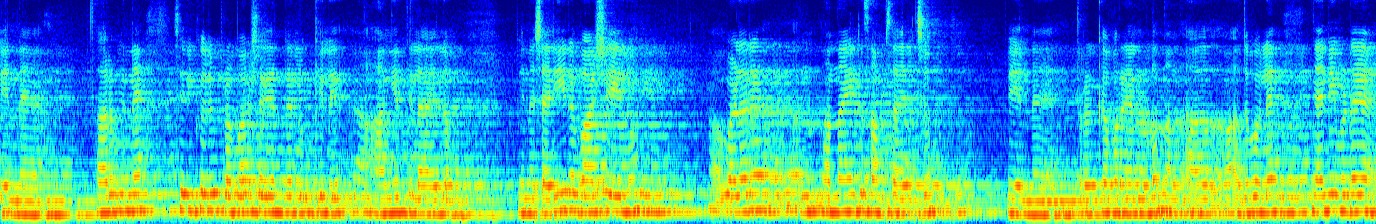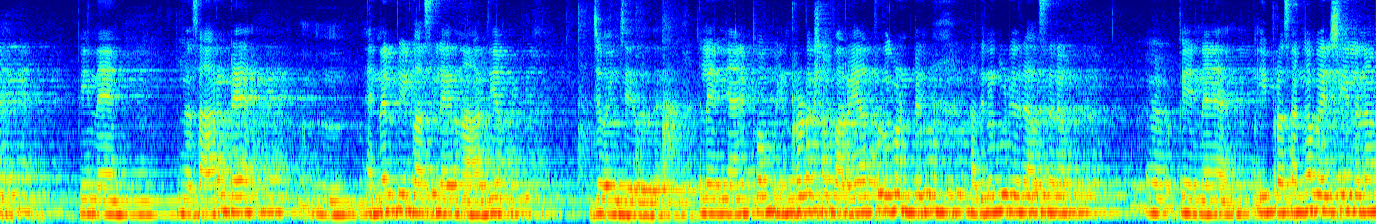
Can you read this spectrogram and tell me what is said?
പിന്നെ സാറ് പിന്നെ ശരിക്കൊരു പ്രഭാഷകന്റെ ലുക്കിൽ ആംഗ്യത്തിലായാലും പിന്നെ ശരീരഭാഷയിലും വളരെ നന്നായിട്ട് സംസാരിച്ചു. പിന്നെ ഇത്രയൊക്കെ പറയാനുള്ള. അതുപോലെ ഞാനിവിടെ പിന്നെ സാറിന്റെ എൻ എൽ പി ക്ലാസ്സിലായിരുന്നു ആദ്യം ജോയിൻ ചെയ്തത്. അല്ലെ ഞാനിപ്പം ഇൻട്രൊഡക്ഷൻ പറയാത്തത് കൊണ്ട് അതിനും കൂടി ഒരു അവസരം പിന്നെ ഈ പ്രസംഗ പരിശീലനം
